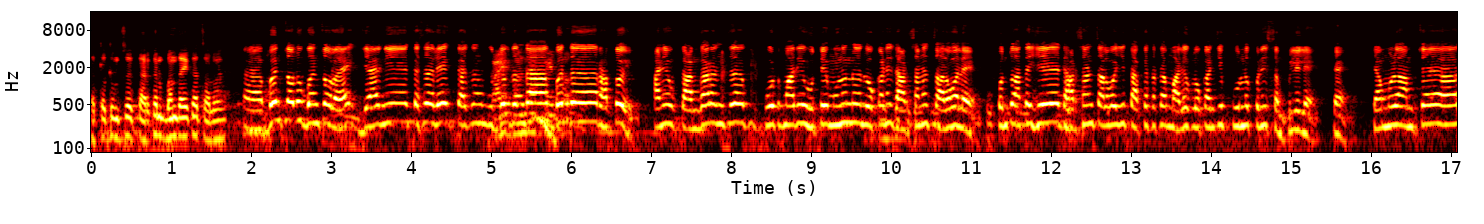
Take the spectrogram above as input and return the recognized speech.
आता तुमचं कारखाना बंद आहे का? चालू आहे? अं, बंद चालू बंद चालू आहे. ज्याने कसं झालंय कारण उद्योगधंदा बंद राहतोय आणि कामगारांचं पोटमारी होते म्हणून लोकांनी धाडसानं चालवलं आहे पण तो आता हे धाडसानं चालवायची ताकद आता मालक लोकांची पूर्णपणे संपलेली आहे. काय? त्यामुळं आमच्या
